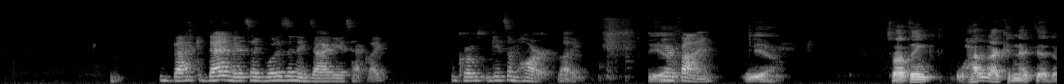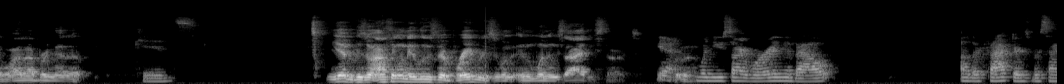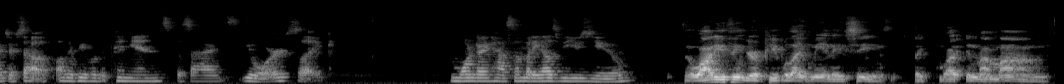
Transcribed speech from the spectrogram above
Back then, it's like, what is an anxiety attack? Like, grow, get some heart. Like, Yeah. you're fine. Yeah. So I think, well, how did I connect that though? Why did I bring that up? kids. Yeah, because I think when they lose their bravery is when, and when anxiety starts. Yeah, when you start worrying about other factors besides yourself, other people's opinions besides yours, like wondering how somebody else views you. Now, why do you think there are people like me and AC, like and my mom,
